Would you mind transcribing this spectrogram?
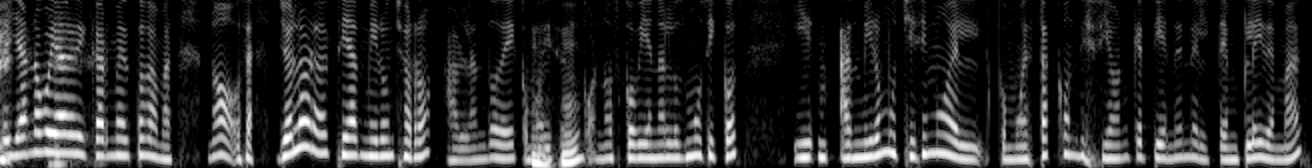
De ya no voy a dedicarme a esto jamás. No, o sea, yo la verdad sí admiro un chorro, hablando de, como dices, conozco bien a los músicos y admiro muchísimo el, como esta condición que tienen el temple y demás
